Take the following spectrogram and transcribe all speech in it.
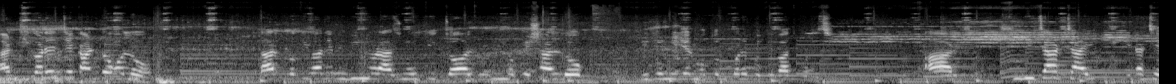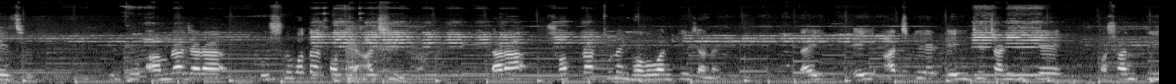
আর্থিকরের যে কাণ্ড হলো, তার প্রতিবাদে বিভিন্ন রাজনৈতিক দল, বিভিন্ন পেশার লোক নিজের নিজের মতন করে প্রতিবাদ করেছে। আর সুবিচার চাই এটা চেয়েছে। কিন্তু আমরা যারা বৈষ্ণবতার পথে আছি, তারা সব প্রার্থনাই ভগবানকেই জানাই তাই এই আজকের এই যে চারিদিকে অশান্তি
